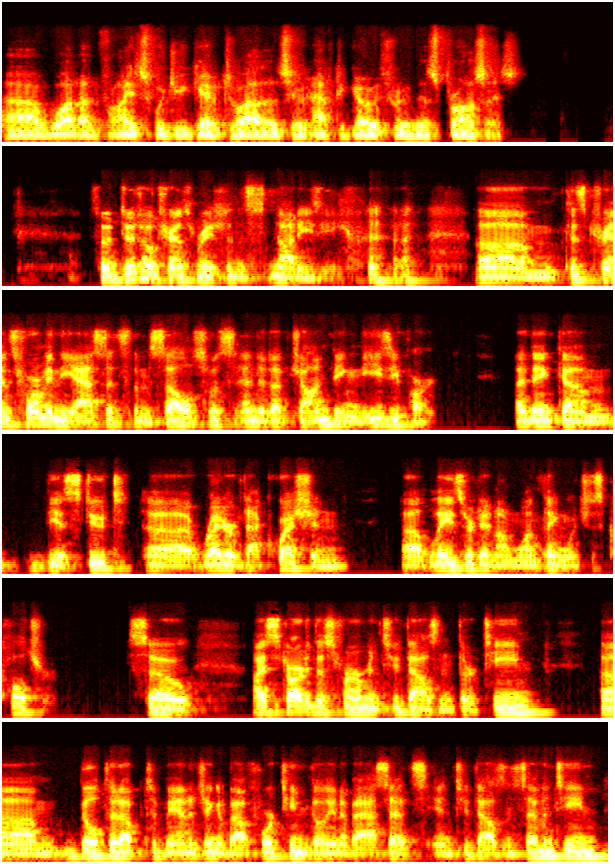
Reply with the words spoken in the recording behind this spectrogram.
Uh, what advice would you give to others who have to go through this process? So digital transformation is not easy. because um, transforming the assets themselves was ended up John being the easy part. I think um, the astute uh, writer of that question uh, lasered in on one thing, which is culture. So I started this firm in 2013, um, built it up to managing about 14 billion of assets in 2017.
